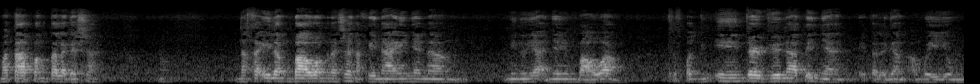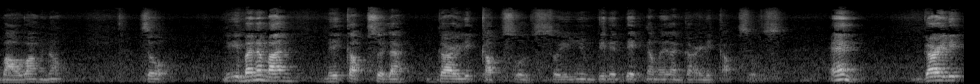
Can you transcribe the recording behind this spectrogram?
matapang talaga siya. Nakailang bawang na siya, nakinain niya ng minuya niya yung bawang. So, pag in-interview natin yan, eh talagang amoy yung bawang, no? So, yung iba naman, may capsula, garlic capsules. So, yun yung tinitake naman ng garlic capsules. And, garlic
